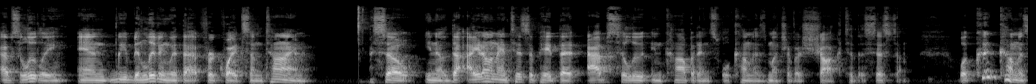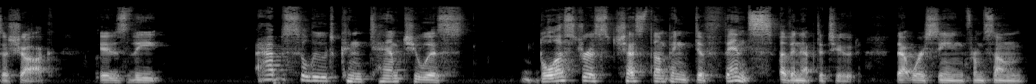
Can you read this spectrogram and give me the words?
Absolutely. And we've been living with that for quite some time. So, you know, the, I don't anticipate that absolute incompetence will come as much of a shock to the system. What could come as a shock is the absolute contemptuous, blusterous, chest thumping defense of ineptitude that we're seeing from some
